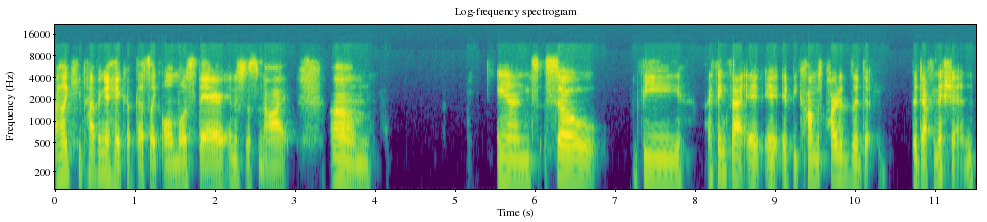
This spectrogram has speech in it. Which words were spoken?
I like keep having a hiccup that's like almost there and it's just not. Um, and so the I think that it it, it becomes part of the de- the definition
